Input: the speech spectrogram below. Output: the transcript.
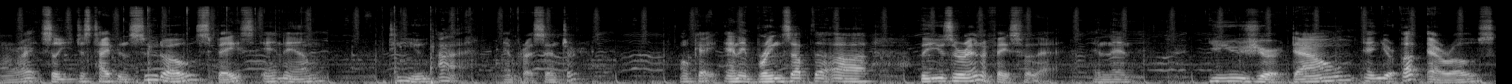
All right, so you just type in sudo space nmtui and press enter. Okay, and it brings up the uh, the user interface for that, and then you use your down and your up arrows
